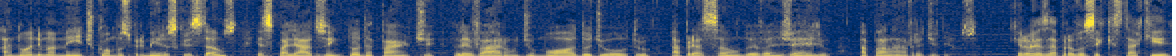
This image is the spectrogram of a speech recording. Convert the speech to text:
anonimamente como os primeiros cristãos, espalhados em toda parte, levaram de um modo ou de outro a pregação do Evangelho, a palavra de Deus. Quero rezar para você que está aqui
